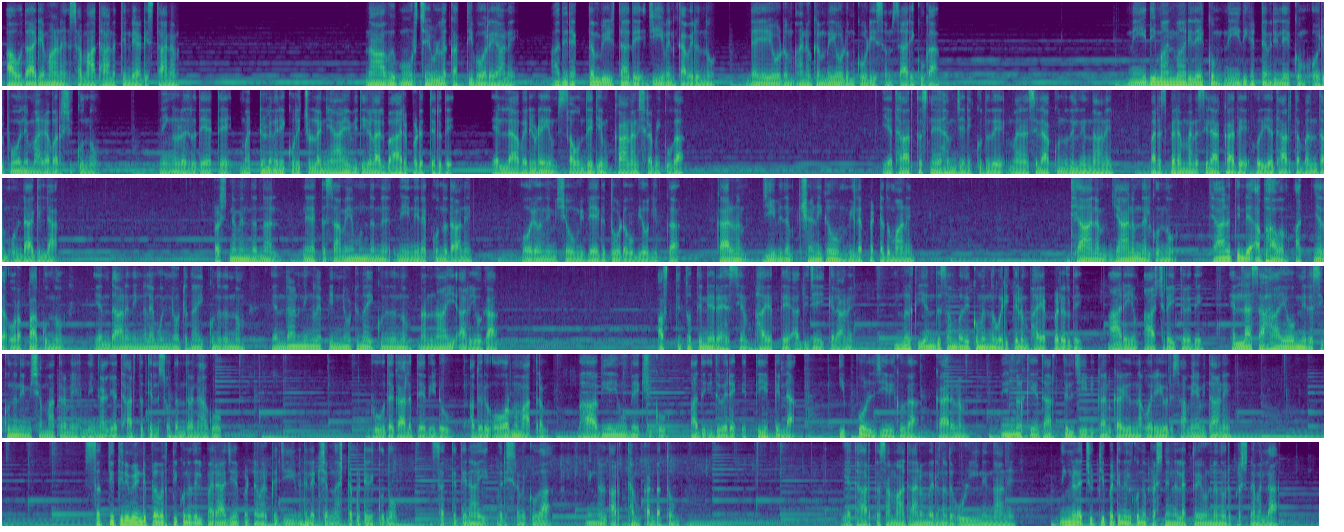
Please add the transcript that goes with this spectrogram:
ഔദാര്യമാണ് സമാധാനത്തിന്റെ അടിസ്ഥാനം. നാവ് മൂർച്ചയുള്ള കത്തി പോലെയാണ്. അത് രക്തം വീഴ്ത്താതെ ജീവൻ കവരുന്നു. ദയയോടും അനുകമ്പയോടും കൂടി സംസാരിക്കുക. നീതിമാന്മാരിലേക്കും നീതികെട്ടവരിലേക്കും ഒരുപോലെ മഴ വർഷിക്കുന്നു. നിങ്ങളുടെ ഹൃദയത്തെ മറ്റുള്ളവരെക്കുറിച്ചുള്ള ന്യായവിധികളാൽ ഭാരപ്പെടുത്തരുത്. എല്ലാവരുടെയും സൗന്ദര്യം കാണാൻ ശ്രമിക്കുക. യഥാർത്ഥ സ്നേഹം ജനിക്കുന്നത് മനസ്സിലാക്കുന്നതിൽ നിന്നാണ്. പരസ്പരം മനസ്സിലാക്കാതെ ഒരു യഥാർത്ഥ ബന്ധം ഉണ്ടാകില്ല. പ്രശ്നമെന്തെന്നാൽ നിനക്ക് സമയമുണ്ടെന്ന് നീ നിനക്കുന്നതാണ്. ഓരോ നിമിഷവും വിവേകത്തോടെ ഉപയോഗിക്കുക. കാരണം ജീവിതം ക്ഷണികവും വിലപ്പെട്ടതുമാണ്. ധ്യാനം ജ്ഞാനം നൽകുന്നു. ധ്യാനത്തിന്റെ അഭാവം അജ്ഞത ഉറപ്പാക്കുന്നു. എന്താണ് നിങ്ങളെ മുന്നോട്ട് നയിക്കുന്നതെന്നും എന്താണ് നിങ്ങളെ പിന്നോട്ട് നയിക്കുന്നതെന്നും നന്നായി അറിയുക. അസ്തിത്വത്തിന്റെ രഹസ്യം ഭയത്തെ അതിജയിക്കലാണ്. നിങ്ങൾക്ക് എന്ത് സംഭവിക്കുമെന്ന് ഒരിക്കലും ഭയപ്പെടരുത് ആരെയും ആശ്രയിക്കരുത്. എല്ലാ സഹായവും നിരസിക്കുന്ന നിമിഷം മാത്രമേ നിങ്ങൾ യഥാർത്ഥത്തിൽ സ്വതന്ത്രനാകൂ. ഭൂതകാലത്തെ വിടൂ അതൊരു ഓർമ്മ മാത്രം. ഭാവിയെയും ഉപേക്ഷിക്കൂ. അത് ഇതുവരെ എത്തിയിട്ടില്ല. ഇപ്പോൾ ജീവിക്കുക. കാരണം നിങ്ങൾക്ക് യഥാർത്ഥത്തിൽ ജീവിക്കാൻ കഴിയുന്ന ഒരേയൊരു സമയം ഇതാണ്. സത്യത്തിനു വേണ്ടി പ്രവർത്തിക്കുന്നതിൽ പരാജയപ്പെട്ടവർക്ക് ജീവിത ലക്ഷ്യം നഷ്ടപ്പെട്ടിരിക്കുന്നു. സത്യത്തിനായി പരിശ്രമിക്കുക. നിങ്ങൾ അർത്ഥം കണ്ടെത്തും. യഥാർത്ഥ സമാധാനം വരുന്നത് ഉള്ളിൽ നിന്നാണ്. നിങ്ങളെ ചുറ്റിപ്പറ്റി നിൽക്കുന്ന പ്രശ്നങ്ങൾ എത്രയുണ്ടെന്നൊരു പ്രശ്നമല്ല.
